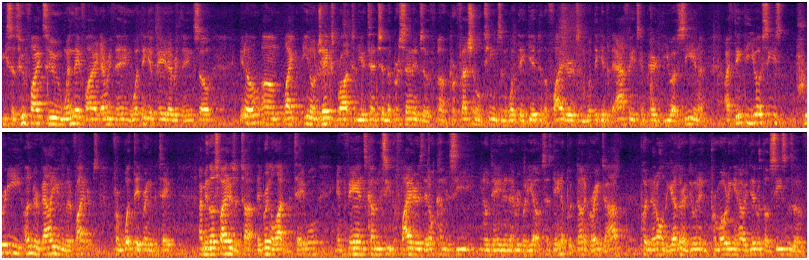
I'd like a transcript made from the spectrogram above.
He says who fights who, when they fight, everything, what they get paid, everything. So, you know, um, like you know, Jake's brought to the attention the percentage of uh, professional teams and what they give to the fighters and what they give to the athletes compared to the UFC. And I, I think the UFC is pretty undervaluing their fighters for what they bring to the table. I mean, those fighters are tough. They bring a lot to the table, and fans come to see the fighters. They don't come to see you know Dana and everybody else. Has Dana put done a great job putting it all together and doing it and promoting it how he did with those seasons of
